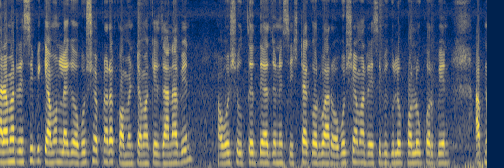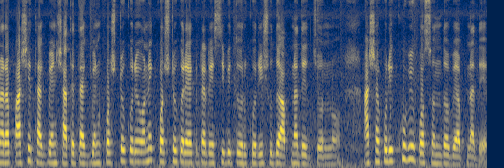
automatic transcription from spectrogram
আর আমার রেসিপি কেমন লাগে অবশ্যই আপনারা কমেন্টে আমাকে জানাবেন। অবশ্যই উত্তর দেওয়ার জন্য চেষ্টা করব আর অবশ্যই আমার রেসিপিগুলো ফলো করবেন। আপনারা পাশে থাকবেন, সাথে থাকবেন, কষ্ট করে, অনেক কষ্ট করে একটা রেসিপি তৈরি করি শুধু আপনাদের জন্য। আশা করি খুবই পছন্দ হবে আপনাদের।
